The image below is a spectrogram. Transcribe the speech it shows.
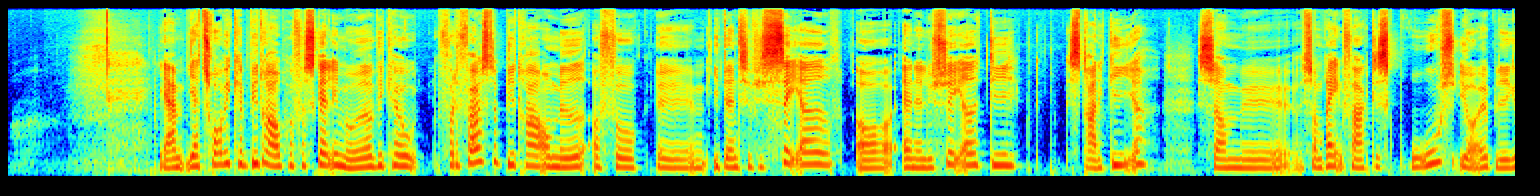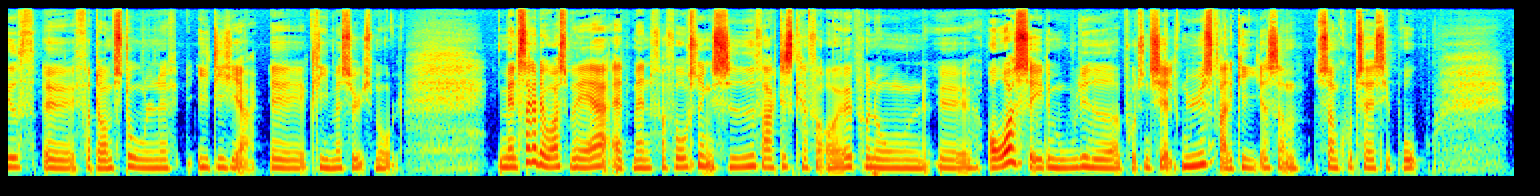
Ja, jeg tror, vi kan bidrage på forskellige måder. Vi kan jo for det første bidrage med at få øh, identificeret og analyseret de strategier, som, øh, som rent faktisk bruges i øjeblikket øh, for domstolene i de her øh, klimasøgsmål. Men så kan det jo også være, at man fra forskningens side faktisk kan få øje på nogle øh, oversete muligheder og potentielt nye strategier, som, som kunne tages i brug.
